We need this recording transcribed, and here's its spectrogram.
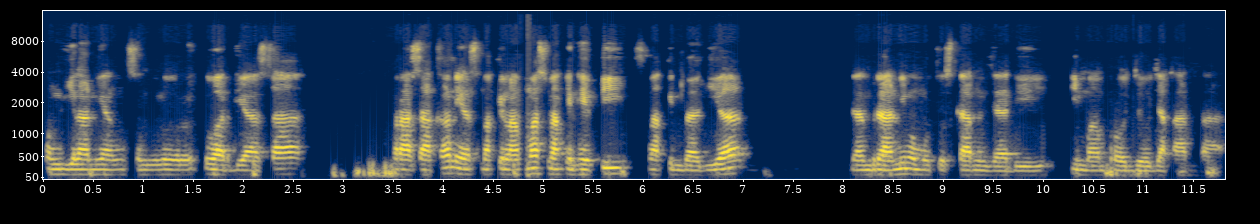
panggilan yang sungguh luar biasa. Merasakan ya semakin lama semakin happy semakin bahagia dan berani memutuskan menjadi imam projo Jakarta.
